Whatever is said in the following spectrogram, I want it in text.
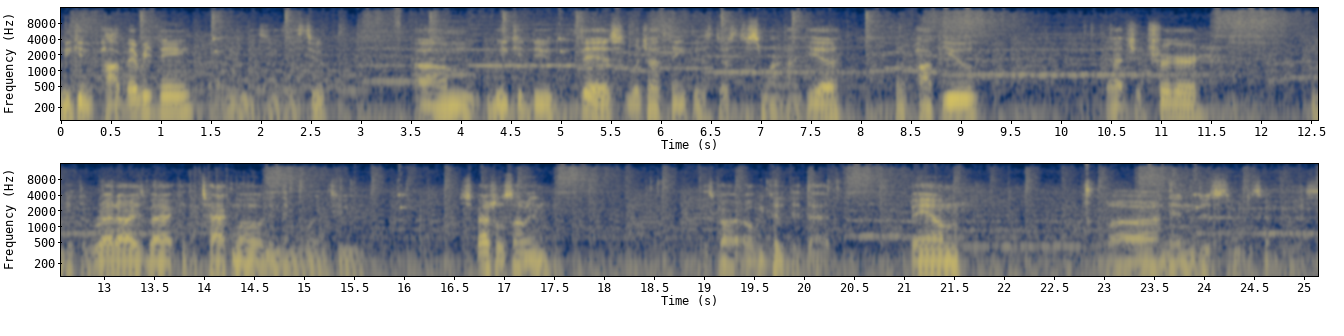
we can pop everything. Oh, we can just use this too. Um, we could do this, which I think is just a smart idea. I'm gonna pop you. That should trigger. We get the red eyes back in attack mode, and then we're going to special summon this card. Oh, we could have did that. Bam. Uh, and then just we're just gonna do this.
